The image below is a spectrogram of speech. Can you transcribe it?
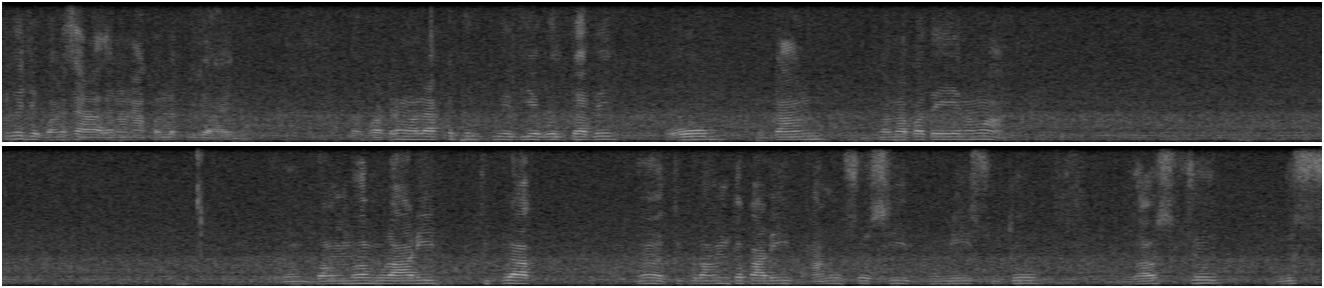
ঠিক আছে? গণেশের আরাধনা না করলে পুজো হয় না। তা ঘটের মালা একটা ফুল পুড়ে দিয়ে বলতে হবে, ওম গান গণপতে নামা। ব্রহ্ম মুরারি ত্রিপুরা হ্যাঁ ত্রিপুরান্তকারী ভানু শশী, ভূমি সুত বুধস্য গুরুস্য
